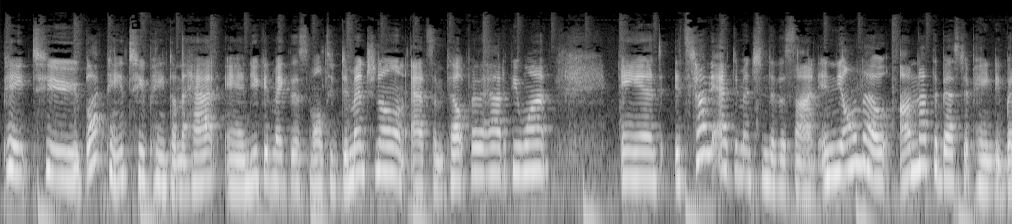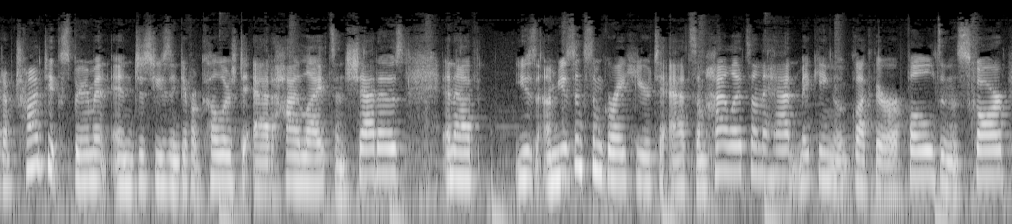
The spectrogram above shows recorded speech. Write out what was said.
paint to black paint to paint on the hat and you can make this multi-dimensional and add some felt for the hat if you want. And it's time to add dimension to the sign. And y'all know I'm not the best at painting but I'm trying to experiment and just using different colors to add highlights and shadows. And I've Use, I'm using some gray here to add some highlights on the hat, making it look like there are folds in the scarf.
